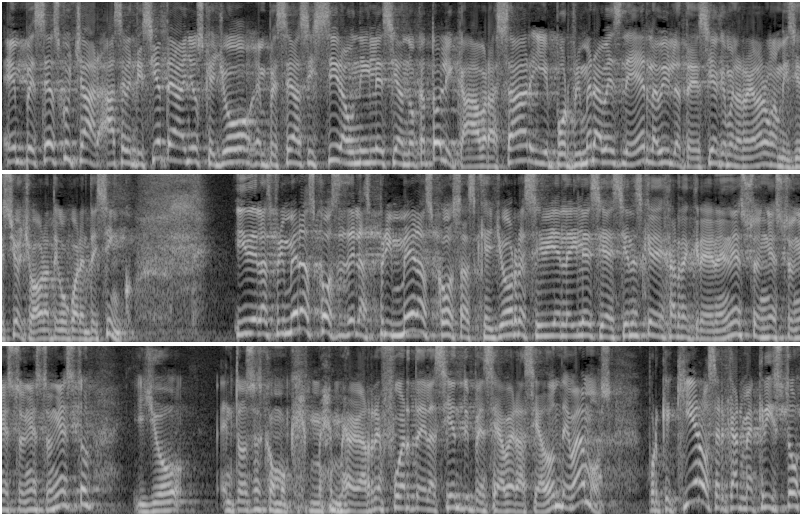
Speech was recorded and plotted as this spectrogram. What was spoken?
empecé a escuchar hace 27 años que yo empecé a asistir a una iglesia no católica, a abrazar y por primera vez leer la Biblia. Te decía que me la regalaron a mis 18, ahora tengo 45. Y de las primeras cosas, de las primeras cosas que yo recibí en la iglesia es tienes que dejar de creer en esto, en esto, en esto, en esto, en esto. Y yo entonces como que me, agarré fuerte del asiento y pensé, a ver, ¿hacia dónde vamos? Porque quiero acercarme a Cristo,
